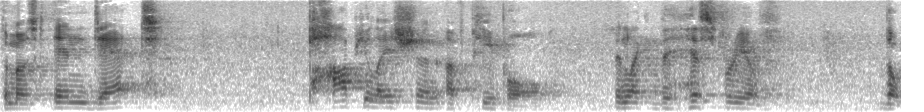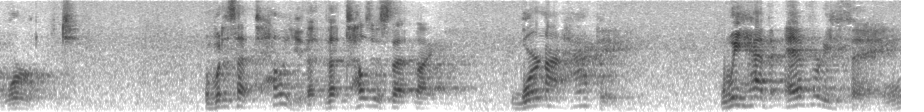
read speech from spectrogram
the most in debt population of people in like the history of the world. What does that tell you? That, that tells us that like we're not happy. We have everything,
